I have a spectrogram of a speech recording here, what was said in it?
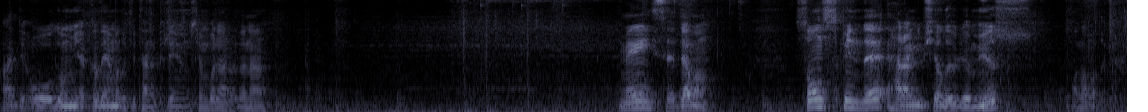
Hadi oğlum yakalayamadık bir tane premium sembol harbiden ha. Neyse devam. Son spinde herhangi bir şey alabiliyor muyuz? Alamadık.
